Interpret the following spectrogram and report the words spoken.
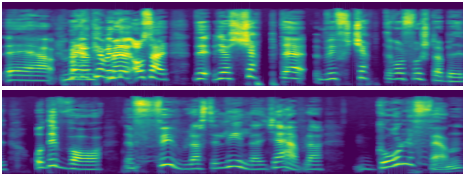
Ja. Eh, men, men, inte- och så här, det, jag köpte, vi köpte vår första bil och det var den fulaste lilla jävla golfen.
